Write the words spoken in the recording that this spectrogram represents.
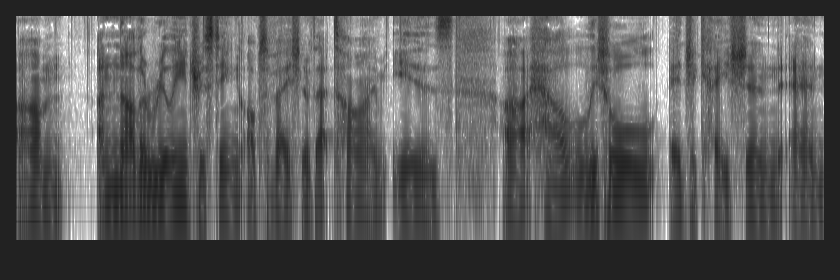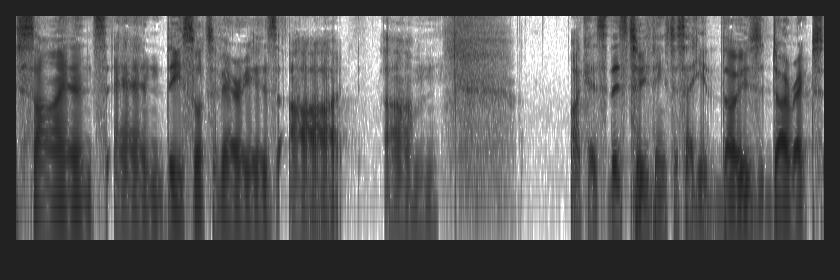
Um, another really interesting observation of that time is. Uh, how little education and science and these sorts of areas are um, Okay, so there's two things to say here. Those direct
